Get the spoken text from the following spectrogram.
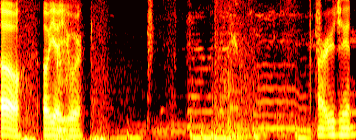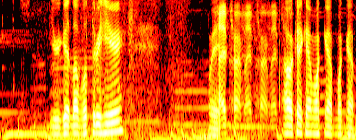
Oh. Oh yeah, you were. Alright, Eugene. You're get level 3 here? Wait. I have charm, I have charm, I have charm. Oh, okay, okay, I'm walking up, walking up.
